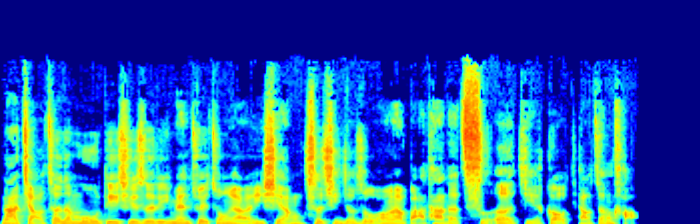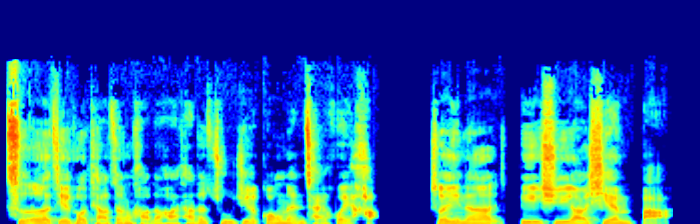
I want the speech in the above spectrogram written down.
那矫正的目的，其实里面最重要的一项事情，就是我们要把他的齿颚结构调整好。齿颚结构调整好的话，它的咀嚼功能才会好。所以呢，必须要先把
